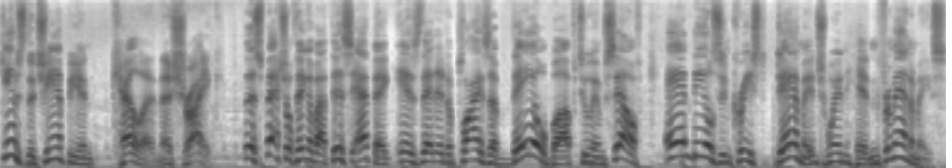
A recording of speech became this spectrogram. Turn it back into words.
gives the champion Kellen the Shrike the special thing about this epic is that it applies a veil buff to himself and deals increased damage when hidden from enemies.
